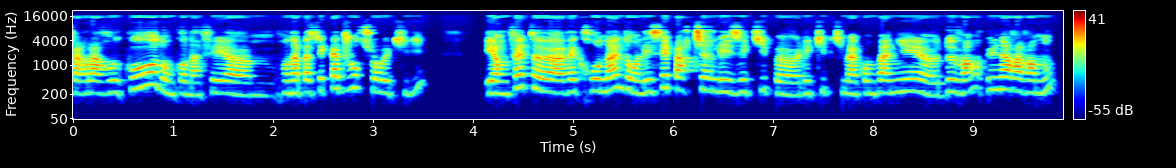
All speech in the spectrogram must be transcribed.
faire la reco. Donc on a fait, on a passé quatre jours sur le Kili. Et en fait, euh, avec Ronald, on laissait partir les équipes, euh, l'équipe qui m'accompagnait euh, devant, une heure avant nous.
